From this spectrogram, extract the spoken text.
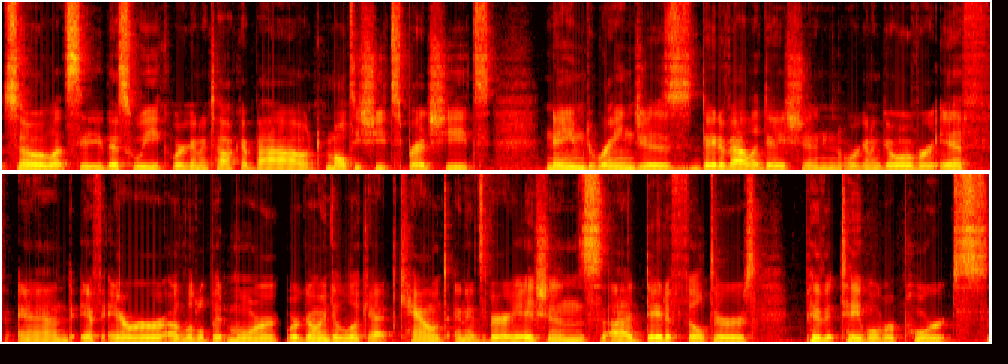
So let's see, this week we're going to talk about multi-sheet spreadsheets, named ranges, data validation. We're going to go over if and if error a little bit more. We're going to look at count and its variations, uh, data filters, pivot table reports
